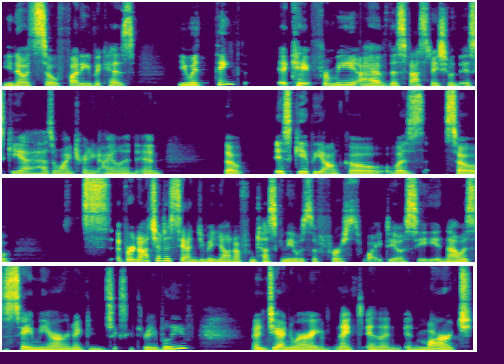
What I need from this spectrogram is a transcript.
You know, it's so funny because you would think, okay, for me, I have this fascination with Ischia. It has a wine training island, and the Ischia Bianco was so. Vernaccia di San Gimignano from Tuscany was the first white DOC, and that was the same year, 1963, I believe. In January, and then in March,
